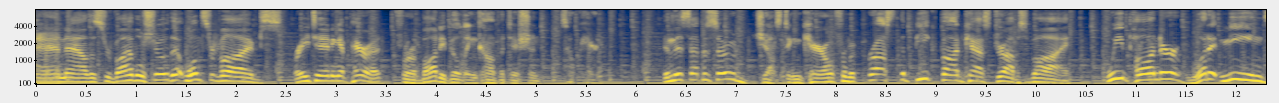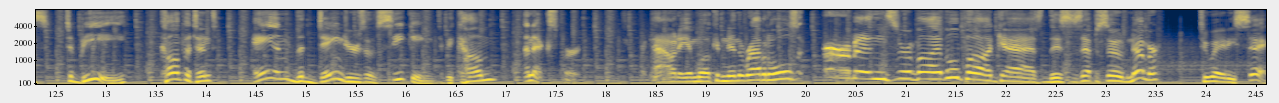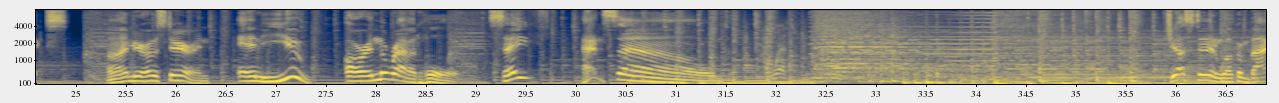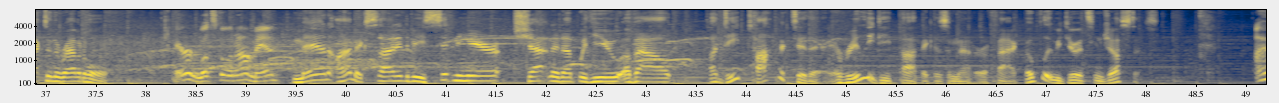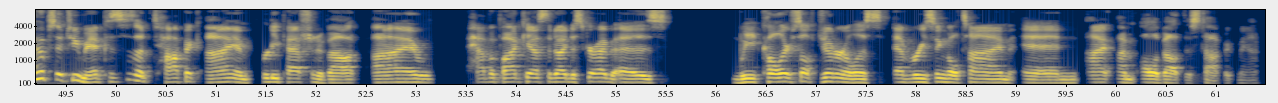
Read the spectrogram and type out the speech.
And now the survival show that once survived spray tanning a parrot for a bodybuilding competition. So weird. In this episode, Justin Carroll from Across the Peak podcast drops by. We ponder what it means to be competent and the dangers of seeking to become an expert. Howdy and welcome to In the Rabbit Hole's Urban Survival Podcast. This is episode number 286. I'm your host, Aaron, and you are in the rabbit hole, safe and sound. Justin, welcome back to the rabbit hole. Aaron, what's going on, man? Man, I'm excited to be sitting here chatting it up with you about a deep topic today, a really deep topic, as a matter of fact. Hopefully, we do it some justice. I hope so too, man, because this is a topic I am pretty passionate about. I have a podcast that I describe as we call ourselves generalists every single time, and I, I'm all about this topic, man.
